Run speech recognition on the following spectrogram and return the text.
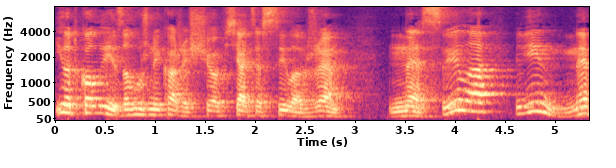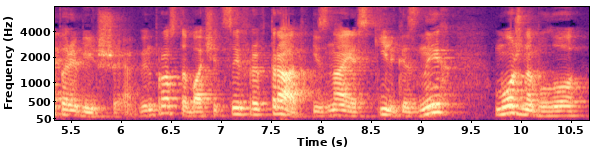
і от коли Залужний каже, що вся ця сила вже не сила, він не перебільшує. Він просто бачить цифри втрат і знає, скільки з них можна було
